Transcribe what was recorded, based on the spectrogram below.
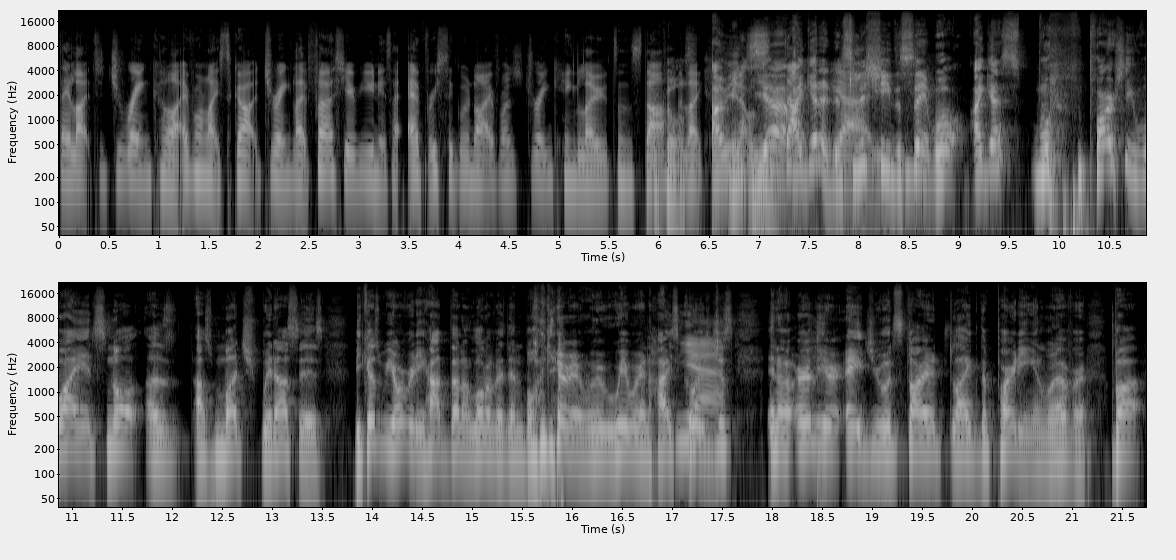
they like to drink a lot. Everyone likes to go out and drink. Like first year of uni, it's like every single night everyone's drinking loads and stuff. course. And like I mean, mean, that yeah, I get it. It's yeah, literally you- the same. Well, I guess partially why it's not as as much with us is because we already had done a lot of it in Bulgaria. We, we were in high school. Yeah. It's just in an earlier age you would start like the partying and whatever. But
